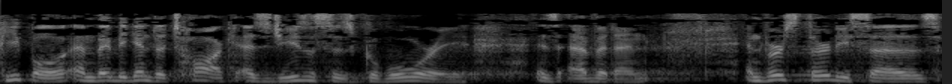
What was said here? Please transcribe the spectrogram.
people, and they begin to talk as Jesus' glory is evident. And verse 30 says,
